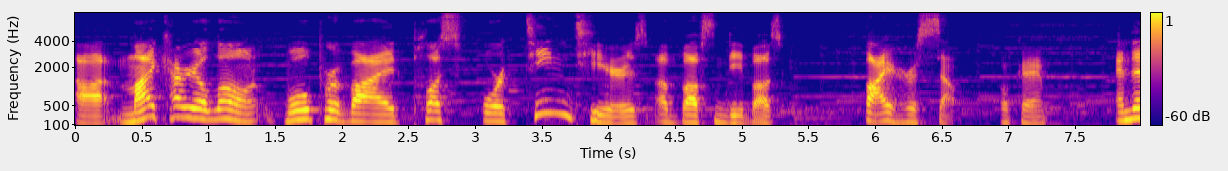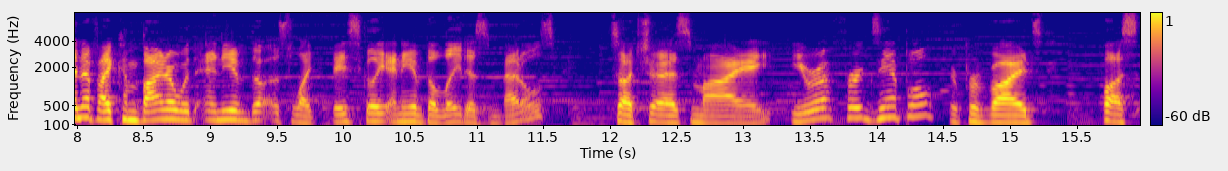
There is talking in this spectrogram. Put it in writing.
uh, my Kairi alone will provide plus 14 tiers of buffs and debuffs by herself. Okay. And then if I combine her with any of those, like basically any of the latest medals, such as my Ira, for example, it provides plus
